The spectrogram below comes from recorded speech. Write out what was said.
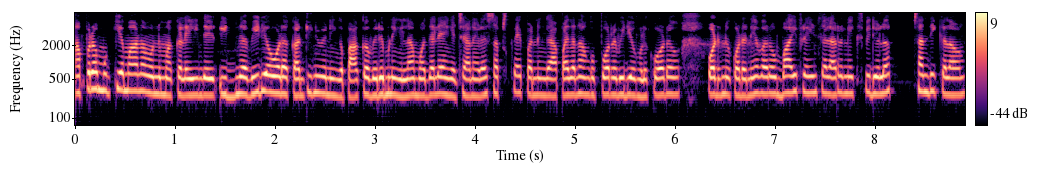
அப்புறம் முக்கியமான ஒன்று மக்களே இந்த இந்த வீடியோவோட கண்டினியூ நீங்கள் பார்க்க விரும்புனீங்களா? முதல்ல எங்கள் சேனலை சப்ஸ்கிரைப் பண்ணுங்கள் அப்போ தான் நாங்கள் போகிற வீடியோ உங்களுக்கு உடனே உடனுக்குடனே வரும். பாய் ஃப்ரெண்ட்ஸ் எல்லாரும் நெக்ஸ்ட் வீடியோவில் சந்திக்கலாம்.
